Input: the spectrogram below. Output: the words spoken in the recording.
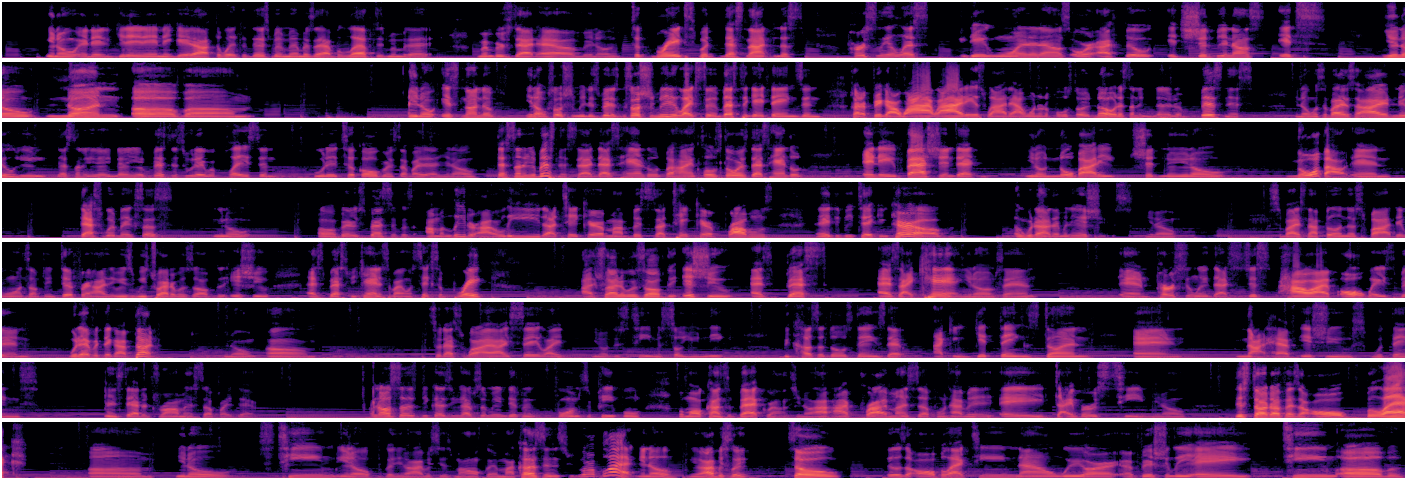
you know, and then get it in and get it out the way. Because there's been members that have left. There's members that members that have you know took breaks, but that's not this personally unless they want it announced or I feel it should be announced. It's you know none of um you know it's none of you know, social media's business. Social media likes to investigate things and try to figure out why, why it is, why that. I wanted the full story. No, that's none, none of their business. You know, when somebody's hired new, you that's none of, none of your business who they replaced and who they took over and stuff like that. You know, that's none of your business. That that's handled behind closed doors. That's handled in a fashion that you know nobody should you know know about, and that's what makes us you know uh, very expensive because I'm a leader. I lead, I take care of my business, I take care of problems that need to be taken care of, and without having any issues. You know, somebody's not filling their spot, they want something different. I we, we try to resolve the issue as best we can. If somebody wants to take a break, I try to resolve the issue as best as I can. You know what I'm saying? And personally, that's just how I've always been with everything I've done. You know, um, so that's why I say like you know this team is so unique because of those things that I can get things done and not have issues with things instead of drama and stuff like that. And also, it's because you have so many different forms of people from all kinds of backgrounds. You know, I, I pride myself on having a, a, diverse team. You know, this started off as an all black, um, you know, team. You know, because you know, obviously it's my uncle and my cousins who are black. You know, you know, obviously. So it was an all black team. Now we are officially a team of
